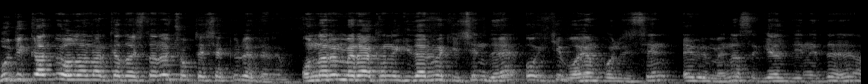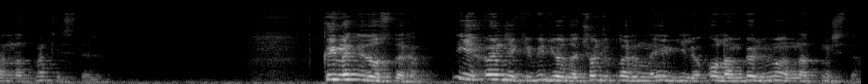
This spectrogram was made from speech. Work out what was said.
Bu dikkatli olan arkadaşlara çok teşekkür ederim. Onların merakını gidermek için de o iki bayan polisin evime nasıl geldiğini de anlatmak isterim. Kıymetli dostlarım, bir önceki videoda çocuklarımla ilgili olan bölümü anlatmıştım.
